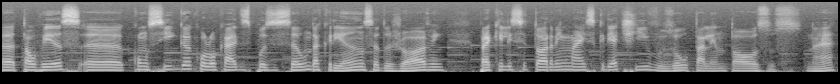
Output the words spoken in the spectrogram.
uh, talvez uh, consiga colocar à disposição da criança, do jovem, para que eles se tornem mais criativos ou talentosos, né?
